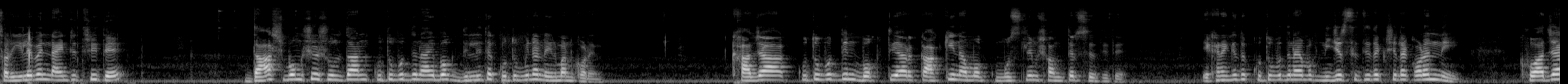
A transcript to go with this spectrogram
সরি ইলেভেন নাইনটি থ্রিতে দাস বংশীয় সুলতান কুতুবুদ্দিন আইবক দিল্লিতে কুতুব মিনার নির্মাণ করেন। খাজা কুতুবুদ্দিন বখতিয়ার কাকি নামক মুসলিম সন্তের স্মৃতিতে। এখানে কিন্তু কুতুবুদ্দিন আইবক নিজের স্মৃতিতে সেটা করেননি। খোয়াজা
